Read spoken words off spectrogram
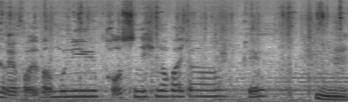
Revolvermuni brauchst du nicht noch weiter. Okay. Hm.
